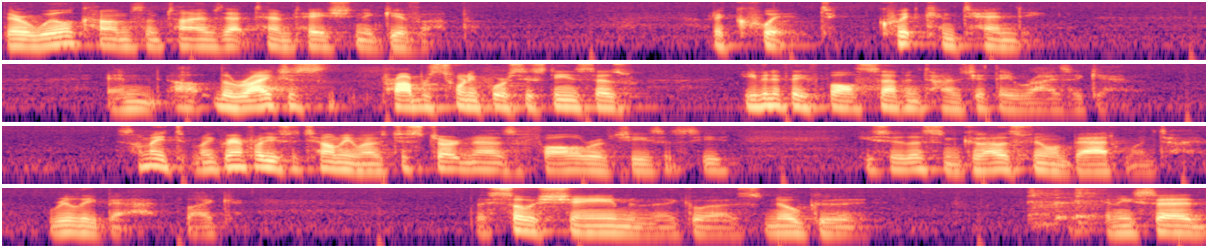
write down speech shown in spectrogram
there will come sometimes that temptation to give up, to quit, to quit contending. And uh, the righteous, Proverbs 24 16 says, even if they fall seven times, yet they rise again. Somebody, my grandfather used to tell me when I was just starting out as a follower of Jesus, he, he said, listen, because I was feeling bad one time, really bad. Like, they're so ashamed and they go, it's no good. And he said,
